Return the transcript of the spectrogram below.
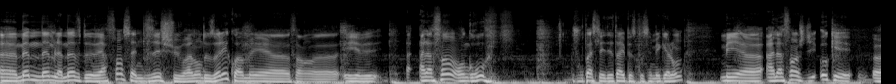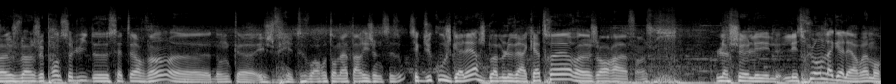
Euh, même, même la meuf de Air France, elle me disait Je suis vraiment désolé, quoi. Mais euh, enfin, euh, et euh, à la fin, en gros, je vous passe les détails parce que c'est méga long. Mais euh, à la fin, je dis Ok, euh, je, vais, prendre celui de 7h20, euh, donc, et je vais devoir retourner à Paris, je ne sais où. C'est que du coup, je galère, je dois me lever à 4h, euh, genre, enfin, je- les, les truands de la galère, vraiment.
